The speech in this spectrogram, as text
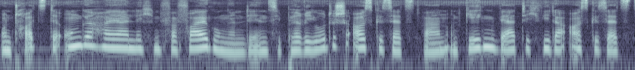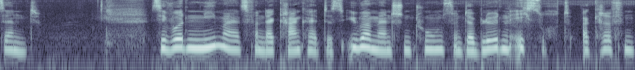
und trotz der ungeheuerlichen Verfolgungen, denen sie periodisch ausgesetzt waren und gegenwärtig wieder ausgesetzt sind, Sie wurden niemals von der Krankheit des Übermenschentums und der blöden Ich-Sucht ergriffen,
